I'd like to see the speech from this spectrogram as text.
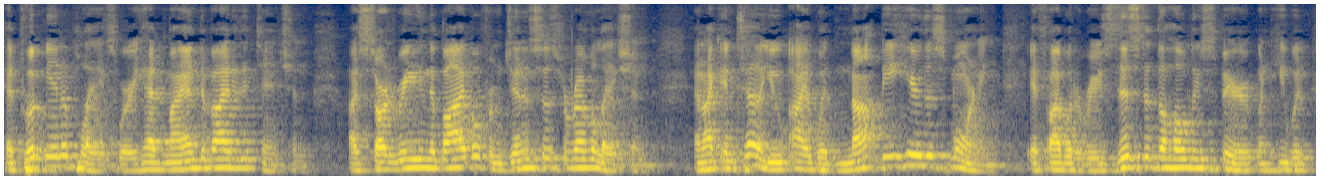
had put me in a place where He had my undivided attention, I started reading the Bible from Genesis to Revelation. And I can tell you, I would not be here this morning if I would have resisted the Holy Spirit when He would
